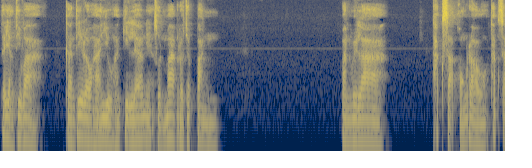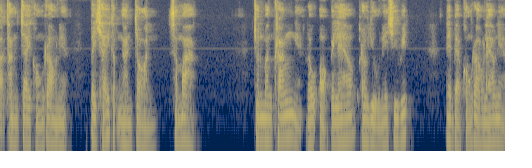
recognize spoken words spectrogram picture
และอย่างที่ว่าการที่เราหาอยู่หากินแล้วเนี่ยส่วนมากเราจะปัน ปันเวลาทักษะของเราทักษะทางใจของเราเนี่ย ไปใช้กับงานจรสมาก จนบางครั้งเนี่ยเราออกไปแล้วเราอยู่ในชีวิต ในแบบของเราแล้วเนี่ย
